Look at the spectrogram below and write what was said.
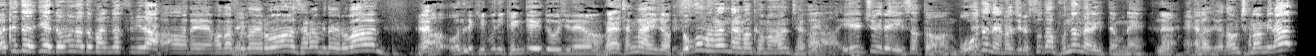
어쨌든 예 너무나도 반갑습니다 아, 네, 반갑습니다, 여러분. 사랑합니다, 여러분. 예. 아, 오늘 기분이 굉장히 좋으시네요 네, 장난 아니죠. 녹음하는 날만큼은 제가 일주일에 있었던 모든 에너지를 쏟아붓는 날이기 때문에 네. 예, 에너지가 넘쳐납니다.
